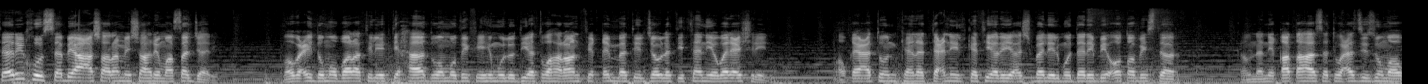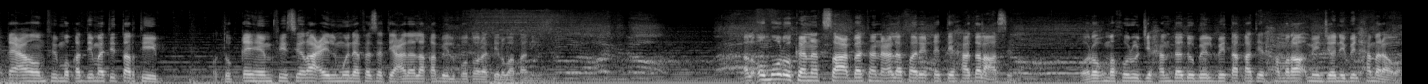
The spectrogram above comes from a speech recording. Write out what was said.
تاريخ السابع عشر من شهر مارس الجاري. موعد مباراة الاتحاد ومضيفه مولودية وهران في قمة الجولة الثانية والعشرين. موقعة كانت تعني الكثير لأشبال المدرب أوتو بيستر. كون نقاطها ستعزز موقعهم في مقدمة الترتيب وتبقيهم في صراع المنافسة على لقب البطولة الوطنية. الأمور كانت صعبة على فريق اتحاد العاصمة ورغم خروج حمداد بالبطاقة الحمراء من جانب الحمراوة.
